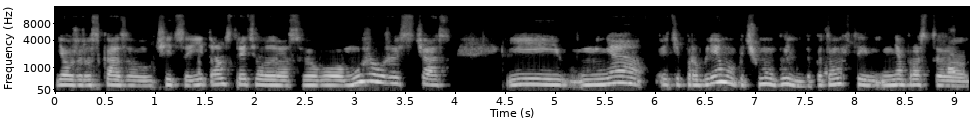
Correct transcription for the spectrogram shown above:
я уже рассказывала учиться, и там встретила своего мужа уже сейчас, и у меня эти проблемы почему были? Да потому что у меня просто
